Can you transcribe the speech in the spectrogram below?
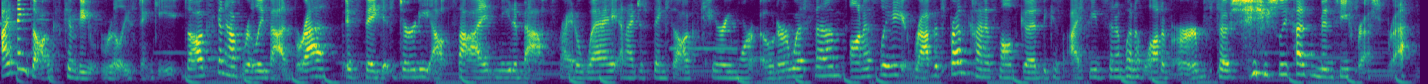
I think dogs can be really stinky. Dogs can have really bad breath. If they get dirty outside, need a bath right away, and I just think dogs carry more odor with them. Honestly, rabbit's breath kind of smells good because I feed Cinnabun a lot of herbs, so she usually has minty fresh breath.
